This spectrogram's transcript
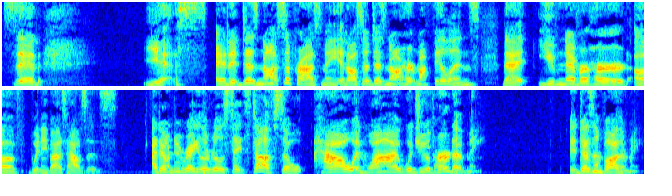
said yes. And it does not surprise me. It also does not hurt my feelings that you've never heard of Whitney buys houses. I don't do regular real estate stuff, so how and why would you have heard of me? It doesn't bother me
